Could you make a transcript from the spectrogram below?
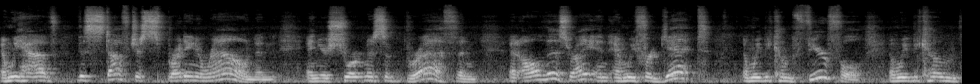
and we have this stuff just spreading around and, and your shortness of breath and, and all this, right? And, and we forget and we become fearful and we become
